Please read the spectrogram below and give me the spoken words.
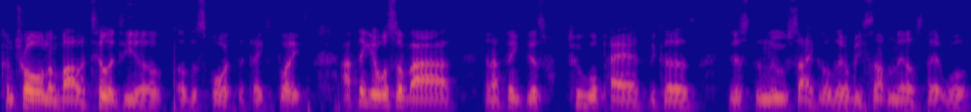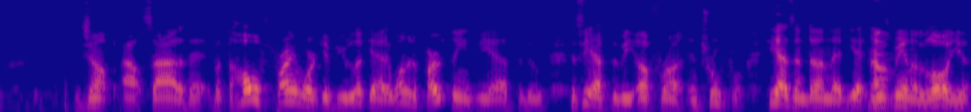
control and volatility of, of the sport that takes place. I think it will survive, and I think this too will pass because just the news cycle, there'll be something else that will jump outside of that. But the whole framework, if you look at it, one of the first things he has to do is he has to be upfront and truthful. He hasn't done that yet. No. He's being a lawyer,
